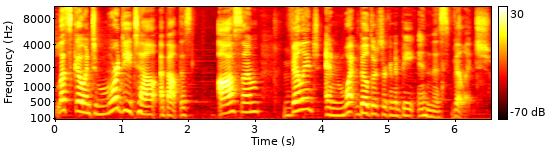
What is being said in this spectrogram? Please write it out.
let's go into more detail about this awesome village and what builders are going to be in this village.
